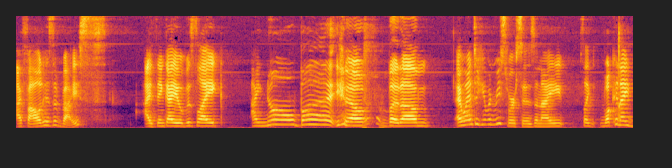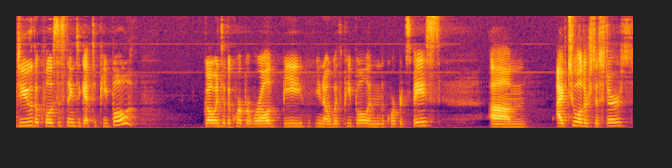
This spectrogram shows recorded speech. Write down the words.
I followed his advice. I think I was like, I know, but you know, but um I went to human resources and I was like, what can I do? The closest thing to get to people, go into the corporate world, be, you know, with people in the corporate space. Um I have two older sisters,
